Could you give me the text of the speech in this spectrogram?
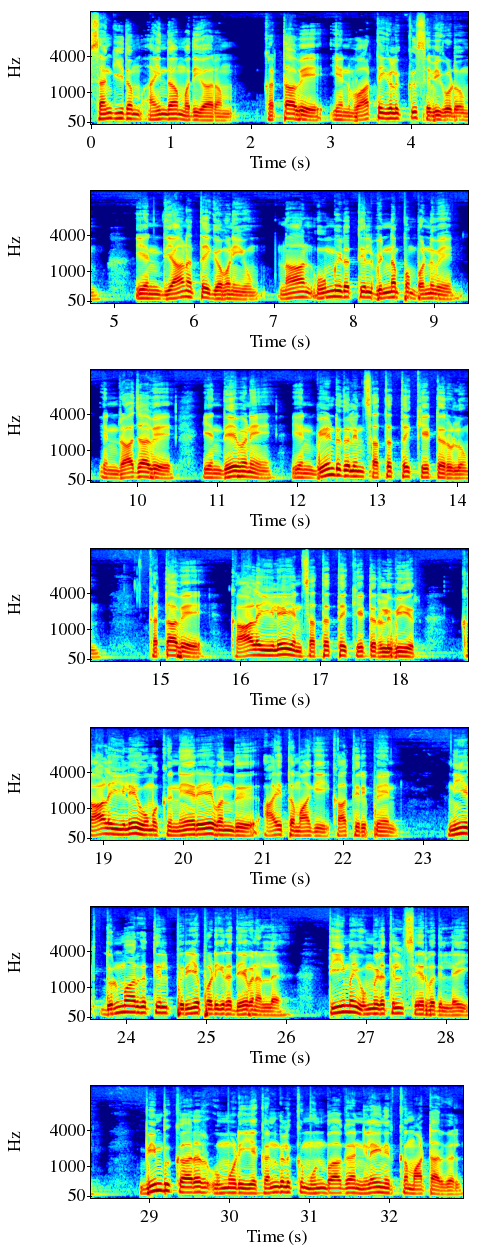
சங்கீதம் ஐந்தாம் அதிகாரம். கர்த்தாவே என் வார்த்தைகளுக்கு செவிகொடும். என் தியானத்தை கவனியும். நான் உம்மிடத்தில் விண்ணப்பம் பண்ணுவேன். என் ராஜாவே என் தேவனே என் வேண்டுதலின் சத்தத்தை கேட்டருளும். கர்த்தாவே காலையிலே என் சத்தத்தை கேட்டருளுவீர். காலையிலே உமக்கு நேரே வந்து ஆயத்தமாகி காத்திருப்பேன். நீர் துன்மார்க்கத்தில் பிரியப்படுகிற தேவனல்ல. தீமை உம்மிடத்தில் சேர்வதில்லை. வீம்புக்காரர் உம்முடைய கண்களுக்கு முன்பாக நிலை நிற்க மாட்டார்கள்.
